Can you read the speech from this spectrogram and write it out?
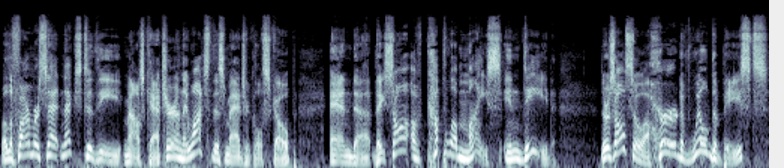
Well, the farmer sat next to the mouse catcher and they watched this magical scope and uh, they saw a couple of mice indeed. There's also a herd of wildebeests.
